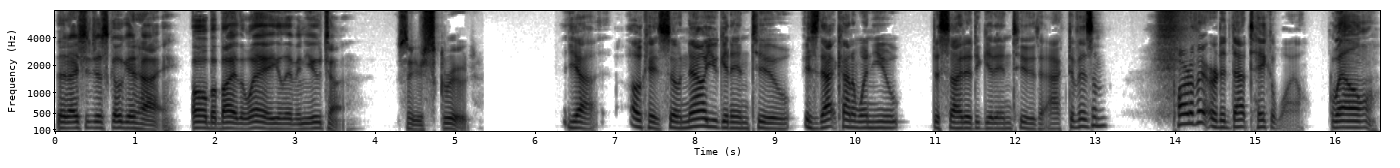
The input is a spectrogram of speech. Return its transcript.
that I should just go get high. Oh, but by the way, you live in Utah, so you're screwed. Yeah. Okay. So now you get into is that kind of when you decided to get into the activism part of it, or did that take a while? Well,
